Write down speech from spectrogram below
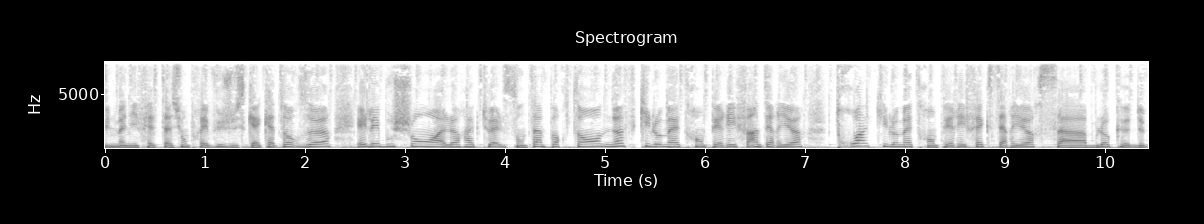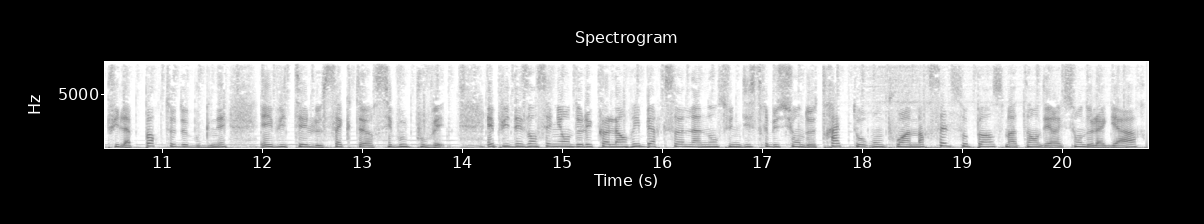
Une manifestation prévue jusqu'à 14 heures et les bouchons à l'heure actuelle sont importants. 9 km en périph' intérieur, 3 km en périph' extérieur. Ça bloque depuis la porte de Bougnay. Évitez le secteur si vous le pouvez. Et puis des enseignants de l'école Henri Bergson annoncent une distribution de tracts au rond-point Marcel Sopin ce matin en direction de la gare.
